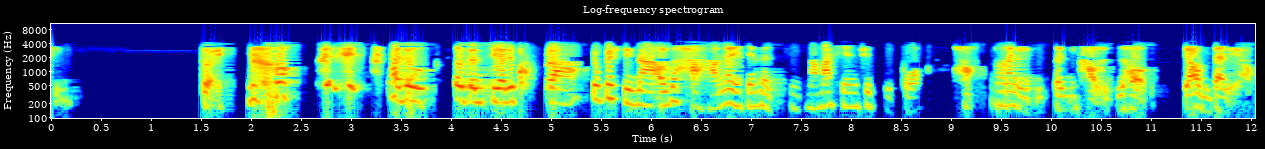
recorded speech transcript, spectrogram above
情，对，然后他就二根鸡他就哭啦，就不行啊，我说好好，那你先冷静，妈妈先去直播。好，那你等你好了之后，只要我们再聊。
